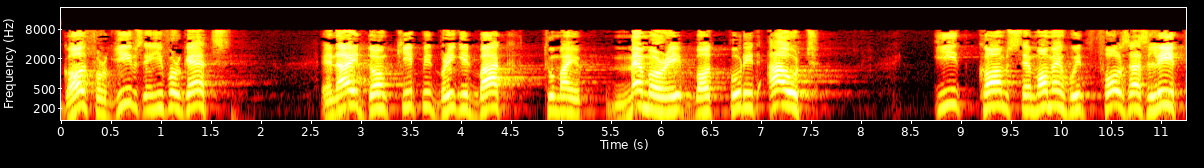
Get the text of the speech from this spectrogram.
God forgives and He forgets. And I don't keep it, bring it back to my memory, but put it out. It comes a moment which falls asleep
